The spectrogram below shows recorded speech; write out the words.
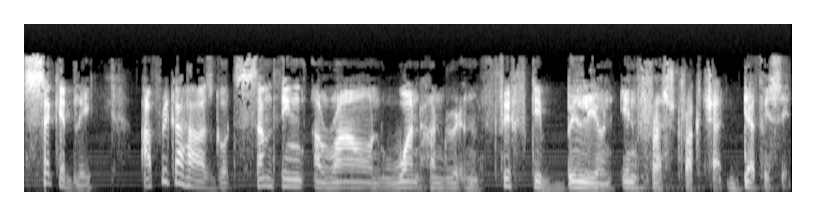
Secondly, Africa has got something around 150 billion infrastructure deficit.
